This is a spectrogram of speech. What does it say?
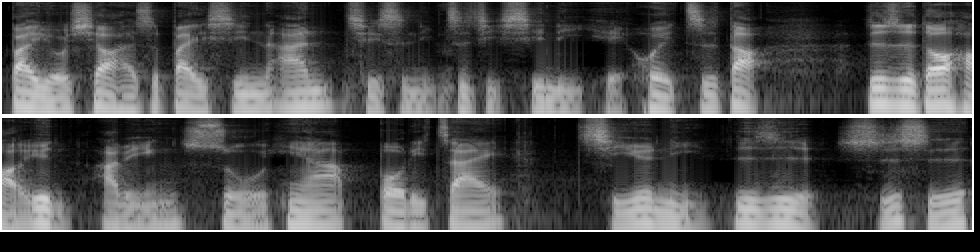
拜有效还是拜心安，其实你自己心里也会知道。日日都好运，阿明属兄玻璃斋，祈愿你日日时时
